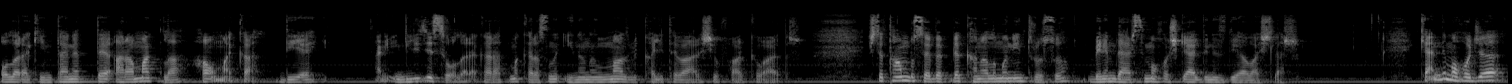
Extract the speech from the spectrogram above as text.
olarak internette aramakla how much diye yani İngilizcesi olarak aratmak arasında inanılmaz bir kalite ve arşiv farkı vardır. İşte tam bu sebeple kanalımın introsu benim dersime hoş geldiniz diye başlar. Kendime hoca,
